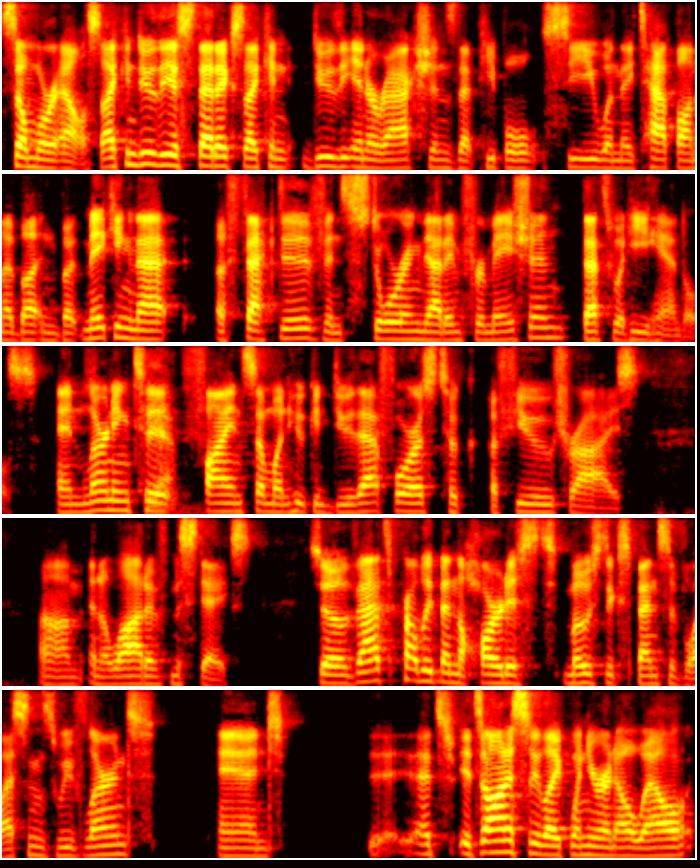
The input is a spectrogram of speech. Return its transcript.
somewhere else. I can do the aesthetics, I can do the interactions that people see when they tap on a button, but making that effective and storing that information, that's what he handles. And learning to Yeah. find someone who can do that for us took a few tries um, and a lot of mistakes. So that's probably been the hardest, most expensive lessons we've learned. And it's it's honestly like when you're an OL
